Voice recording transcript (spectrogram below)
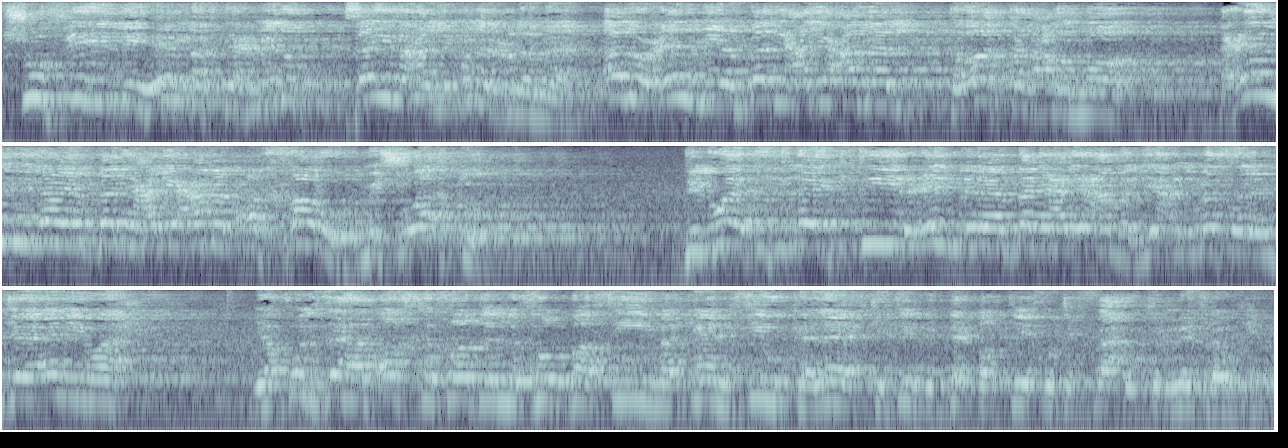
شوف إيه اللي يهمك تعمله. زي ما علمونا العلماء. قالوا علم ينبني عليه عمل توكل على الله. علم لا ينبني عليه عمل أخره مش وقته. دلوقتي تلاقي كتير علم لا ينبني عليه عمل. يعني مثلا جاءني واحد يقول ذهب أخ فاضل لخطبة في مكان فيه وكالات كتير بتبيع بطيخ وتفاح وكمثرى وكده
